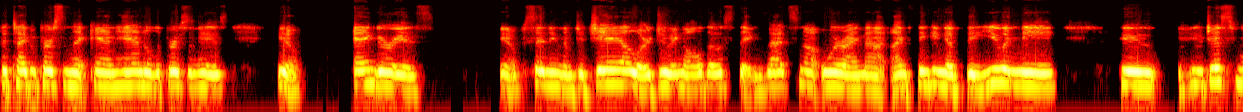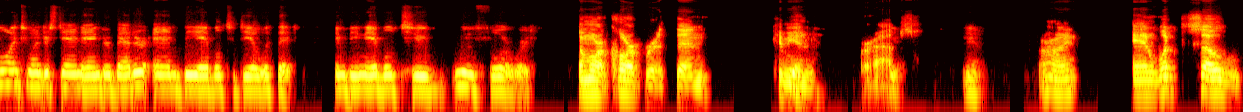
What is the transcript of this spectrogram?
the type of person that can handle the person who's you know anger is you know sending them to jail or doing all those things that's not where i'm at i'm thinking of the you and me who who just want to understand anger better and be able to deal with it and being able to move forward. A more corporate than community, yeah. perhaps. Yeah. yeah. All right. And what, so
